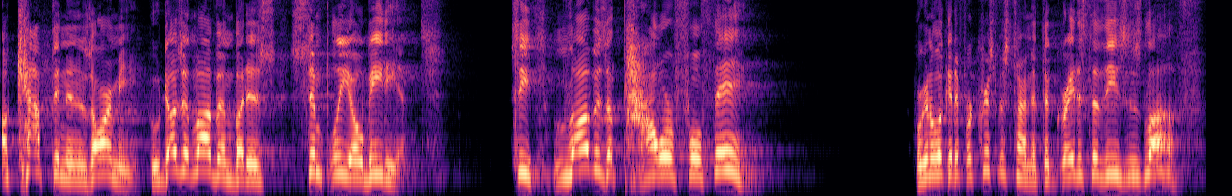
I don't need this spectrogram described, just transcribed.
a captain in his army who doesn't love him but is simply obedient. See, love is a powerful thing. We're going to look at it for Christmas time that the greatest of these is love.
